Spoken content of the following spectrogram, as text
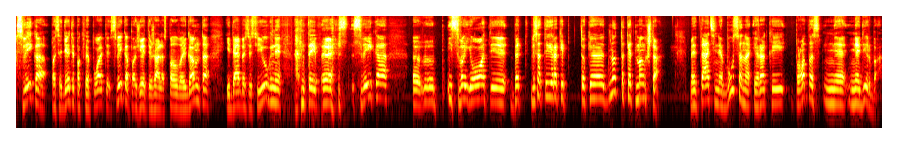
sveika pasėdėti, pakvepuoti, sveika pažiūrėti į žalią spalvą į gamtą, į debesis į ugnį, taip, e, sveika e, e, įsvajoti, bet visa tai yra kaip tokia, nu, tokia mankšta. Meditacinė būsena yra, kai protas ne, nedirba,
